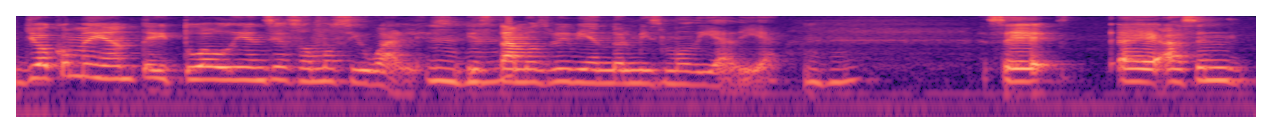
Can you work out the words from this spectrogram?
yo comediante y tu audiencia somos iguales y estamos viviendo el mismo día a día. Se eh, hacen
